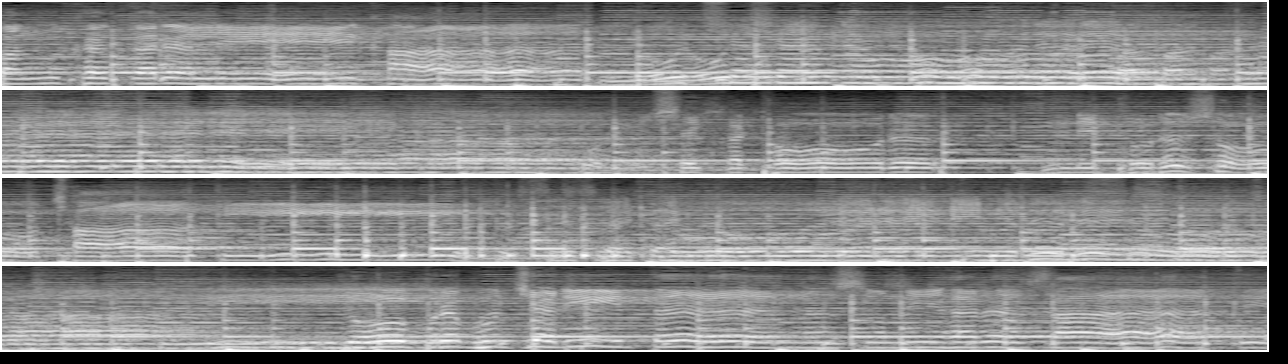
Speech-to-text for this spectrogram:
पंख कर लेखा। से कठोर निठुर सोछाती। कठोर प्रभु चरित न सुनि हर साथी।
